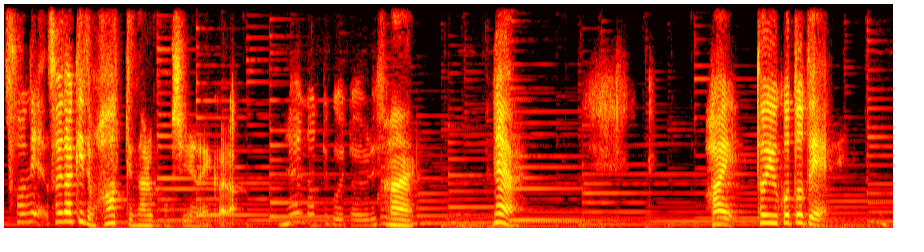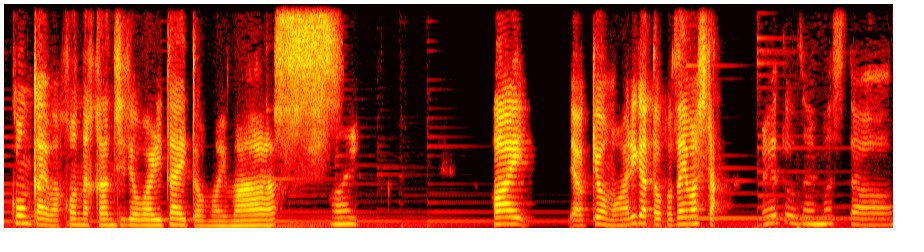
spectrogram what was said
そうねそれだけでもはーってなるかもしれないから。ね、なってくれたら嬉しい。はい。うんね。はい。ということで今回はこんな感じで終わりたいと思います。はい、はい。では今日もありがとうございました。ありがとうございました。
